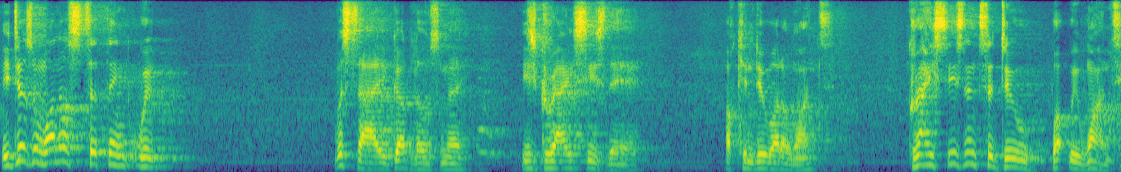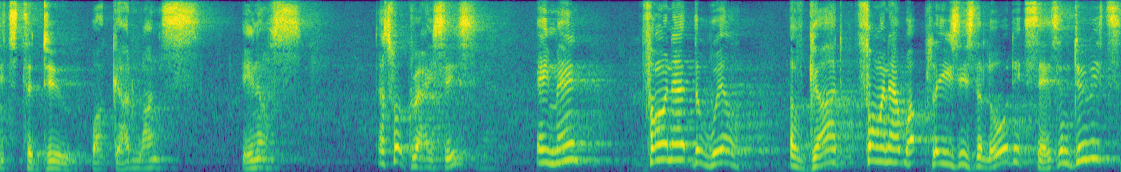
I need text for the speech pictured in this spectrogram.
He doesn't want us to think we're, we're saved, God loves me, His grace is there, I can do what I want. Grace isn't to do what we want, it's to do what God wants in us. That's what grace is. Amen. Find out the will of God, find out what pleases the Lord, it says, and do it.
